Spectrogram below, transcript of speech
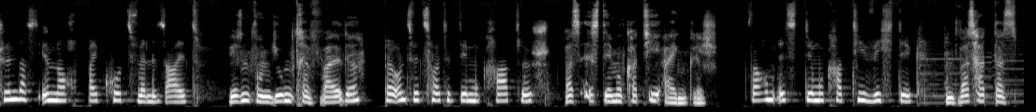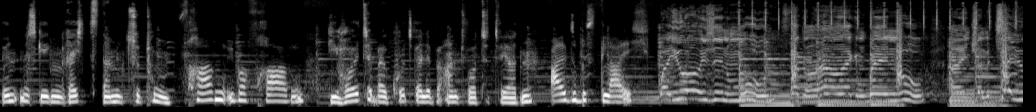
Schön, dass ihr noch bei Kurzwelle seid. Wir sind vom Jugendtreff Walde. Bei uns wird's heute demokratisch. Was ist Demokratie eigentlich? Warum ist Demokratie wichtig? Und was hat das Bündnis gegen Rechts damit zu tun? Fragen über Fragen. Die heute bei Kurzwelle beantwortet werden. Also bis gleich. Why you always in the mood? Fuck around like I'm brand new. I ain't trying to tell you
